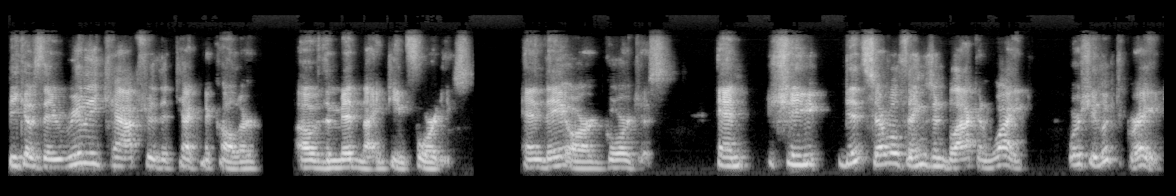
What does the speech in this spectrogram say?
because they really capture the Technicolor of the mid 1940s, and they are gorgeous. And she did several things in black and white where she looked great.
